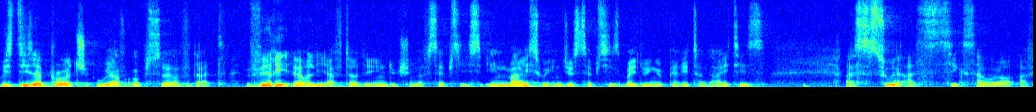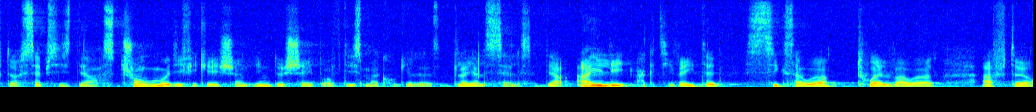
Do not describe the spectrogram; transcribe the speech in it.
With this approach, we have observed that very early after the induction of sepsis, in mice we induce sepsis by doing a peritonitis. As soon as six hours after sepsis, there are strong modifications in the shape of these microglial cells. They are highly activated six hours, 12 hours after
